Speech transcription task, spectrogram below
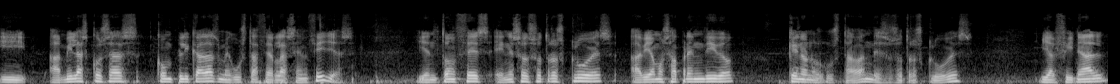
y a mí las cosas complicadas me gusta hacerlas sencillas. Y entonces en esos otros clubes habíamos aprendido que no nos gustaban de esos otros clubes. Y al final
